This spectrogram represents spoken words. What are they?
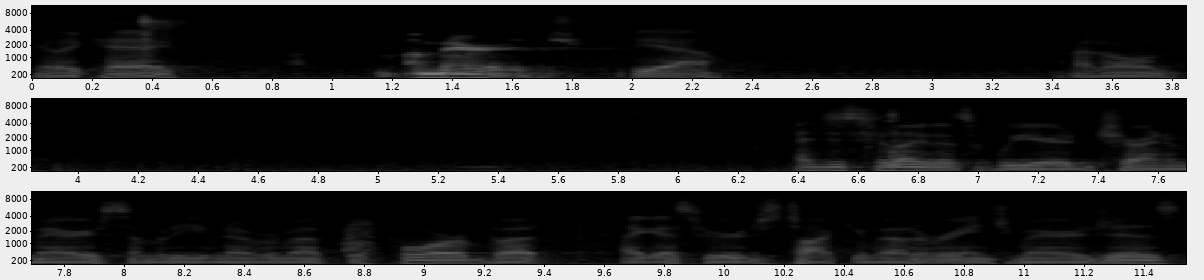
you're like, hey, A marriage. yeah, I don't. I just feel like that's weird trying to marry somebody you've never met before, but I guess we were just talking about arranged marriages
